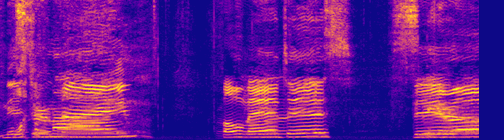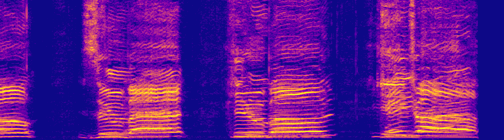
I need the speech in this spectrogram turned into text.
Mr. Mime. Fomantis. Spiro. Zubat. Cubone. Kingdra.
